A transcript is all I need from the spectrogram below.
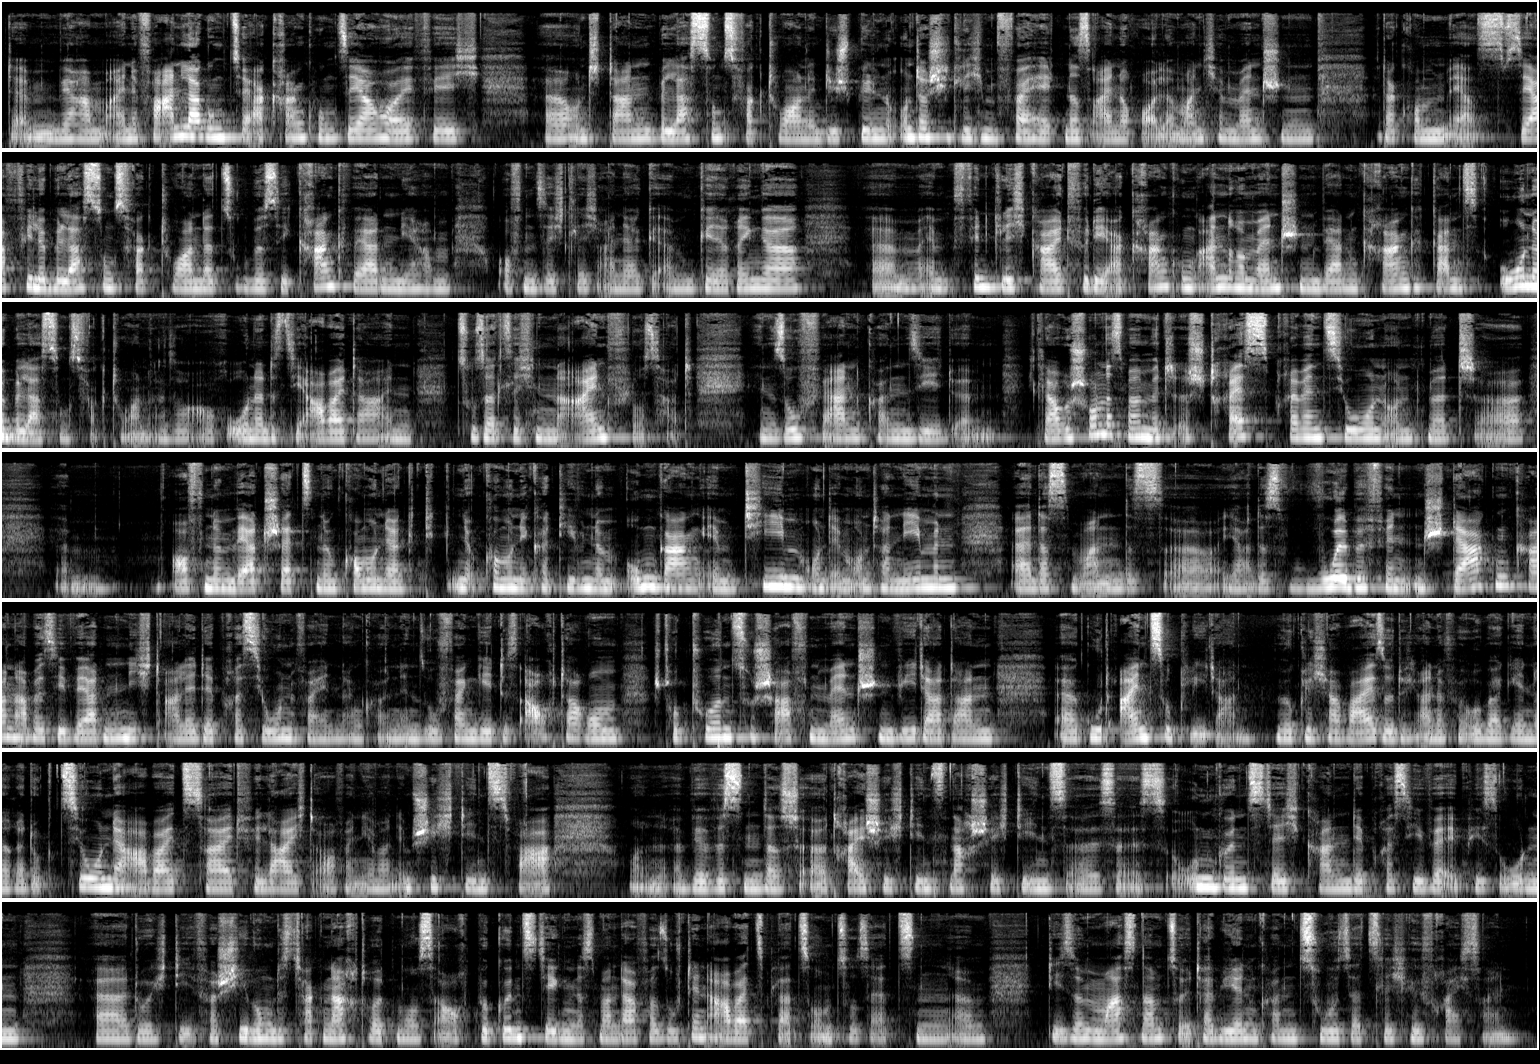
Ähm, wir haben eine Veranlagung zur Erkrankung sehr häufig äh, und dann Belastungsfaktoren, die spielen in unterschiedlichem Verhältnis eine Rolle. Manche Menschen, da kommen erst sehr viele Belastungsfaktoren dazu, bis sie krank werden. Die haben offensichtlich eine ähm, geringe ähm, Empfindlichkeit für die Erkrankung. Andere Menschen werden krank ganz ohne Belastungsfaktoren, also auch ohne, dass die Arbeit da einen zusätzlichen Einfluss hat. Insofern können sie, ähm, ich glaube schon, dass man mit Stressprävention und mit äh, ähm, offenem, wertschätzendem, kommunikativen Umgang im Team und im Unternehmen, äh, dass man das, äh, ja, das Wohlbefinden stärken kann, aber sie werden nicht alle Depressionen verhindern können. Insofern geht es auch darum, Strukturen zu schaffen, Menschen wieder dann äh, gut einzugliedern, möglicherweise durch eine vorübergehende Reduktion der Arbeitszeit, vielleicht auch, wenn jemand im Schichtdienst war. Und wir wissen, dass Dreischichtdienst, Nachtschichtdienst ist, ist ungünstig, kann depressive Episoden äh, durch die Verschiebung des Tag-Nacht-Rhythmus auch begünstigen, dass man da versucht, den Arbeitsplatz umzusetzen. Ähm, diese Maßnahmen zu etablieren können zusätzlich hilfreich sein.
